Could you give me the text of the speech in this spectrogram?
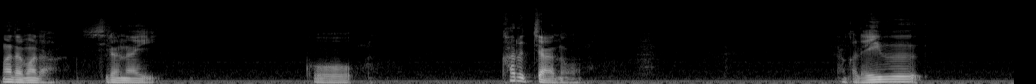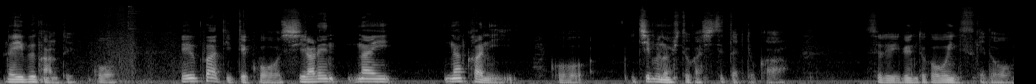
まだまだ知らないこうカルチャーのなんかレイブレイブ感というかこうレイブパーティーってこう知られない中にこう一部の人がしてたりとかするイベントが多いんですけど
